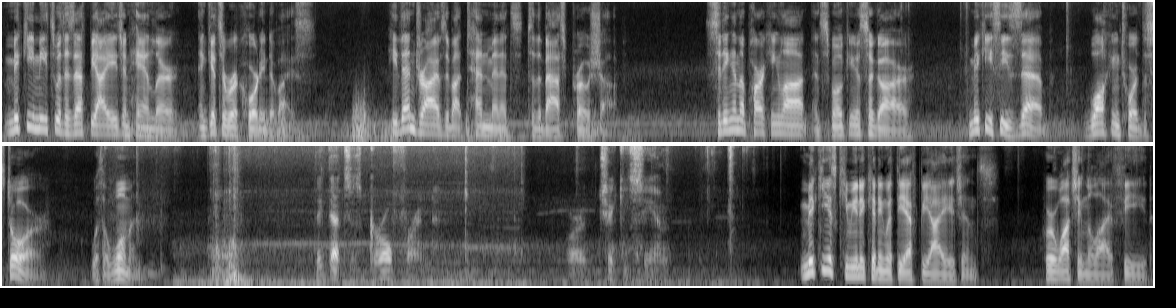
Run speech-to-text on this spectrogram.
Mickey meets with his FBI agent handler and gets a recording device. He then drives about 10 minutes to the Bass Pro Shop. Sitting in the parking lot and smoking a cigar, Mickey sees Zebb walking toward the store with a woman. I think that's his girlfriend. Or a chick he's seeing. Mickey is communicating with the FBI agents, who are watching the live feed.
